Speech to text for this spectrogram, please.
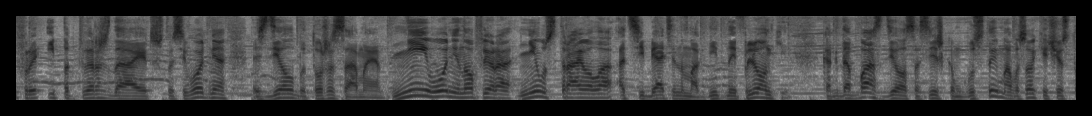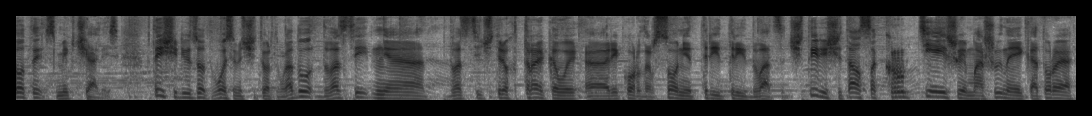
цифры и подтверждает, что сегодня сделал бы то же самое. Ни его, ни Нофлера не устраивала от себя магнитной пленки, когда бас делался слишком густым, а высокие частоты смягчались. В 1984 году 20, э, 24-трековый э, рекордер Sony 3324 считался крутейшей машиной, которая,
